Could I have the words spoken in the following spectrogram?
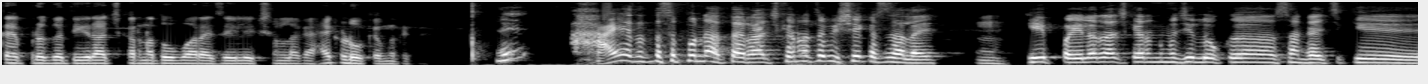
काय प्रगती राजकारणात उभा राहायचं इलेक्शनला काय? का डोक्यामध्ये काय? हाय आता तसं पण आता राजकारणाचा विषय कसा झालाय. की पहिलं राजकारण म्हणजे लोक सांगायचे की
